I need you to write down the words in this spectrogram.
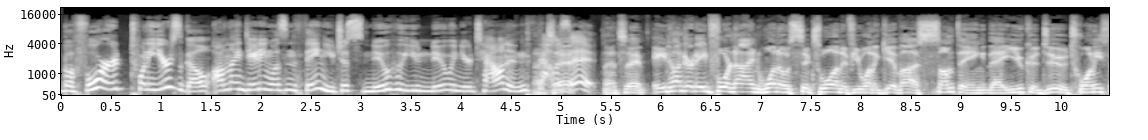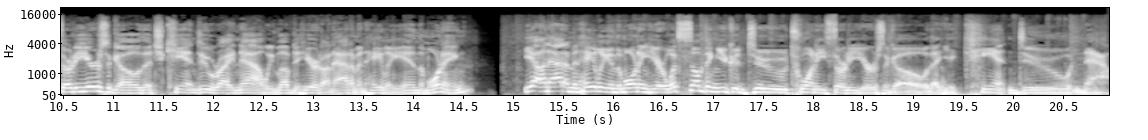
before 20 years ago, online dating wasn't a thing. You just knew who you knew in your town, and That's that was it. That's it. 800 849 1061 if you want to give us something that you could do 20, 30 years ago that you can't do right now. We'd love to hear it on Adam and Haley in the morning. Yeah, on Adam and Haley in the morning here. What's something you could do 20, 30 years ago that you can't do now?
